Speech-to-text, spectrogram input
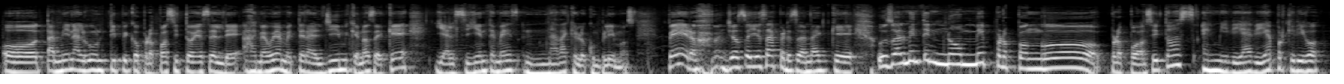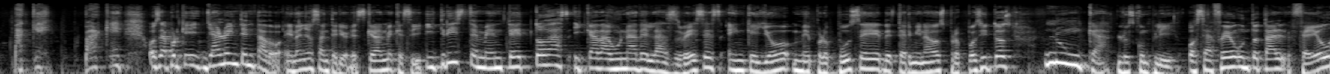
o también algún típico propósito es el de, ay, me voy a meter al gym, que no sé qué, y al siguiente mes nada que lo cumplimos. Pero yo soy esa persona que usualmente no me propongo propósitos en mi día a día porque digo, ¿para qué? ¿Para qué? O sea, porque ya lo he intentado en años anteriores, créanme que sí. Y tristemente, todas y cada una de las veces en que yo me propuse determinados propósitos, nunca los cumplí. O sea, fue un total fail.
